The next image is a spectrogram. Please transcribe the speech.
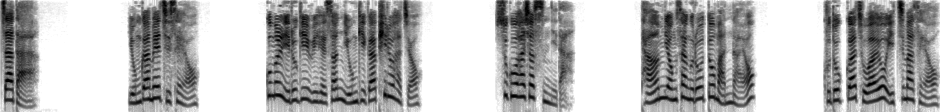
짜다. 용감해지세요. 꿈을 이루기 위해선 용기가 필요하죠. 수고하셨습니다. 다음 영상으로 또 만나요. 구독과 좋아요 잊지 마세요.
